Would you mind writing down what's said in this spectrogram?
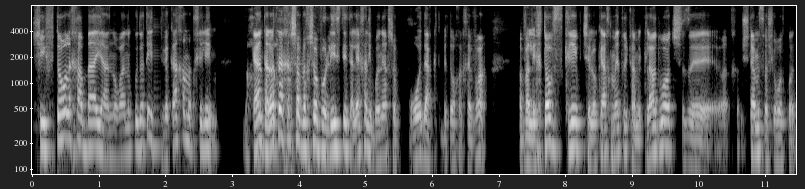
שיפתור לך בעיה נורא נקודתית, וככה מתחילים. נכון. כן, אתה לא צריך עכשיו לחשוב הוליסטית על איך אני בונה עכשיו product בתוך החברה, אבל לכתוב סקריפט שלוקח מטריקה מ CloudWatch זה 12 שורות קוד.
